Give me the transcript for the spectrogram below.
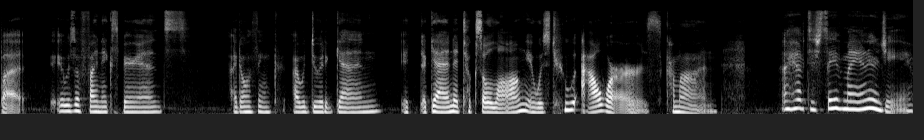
but it was a fun experience. I don't think I would do it again. It, again, it took so long. It was two hours. Come on. I have to save my energy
